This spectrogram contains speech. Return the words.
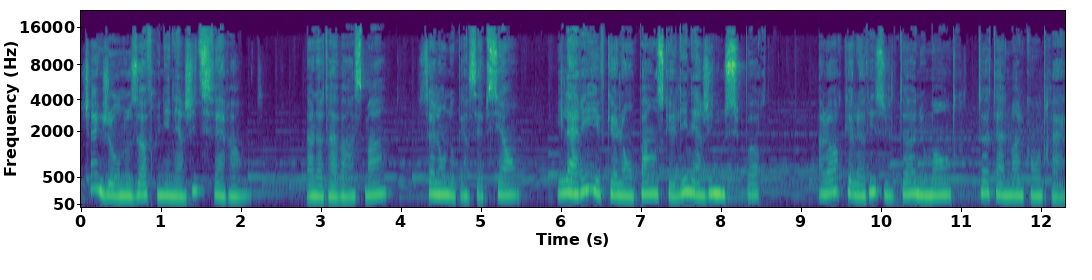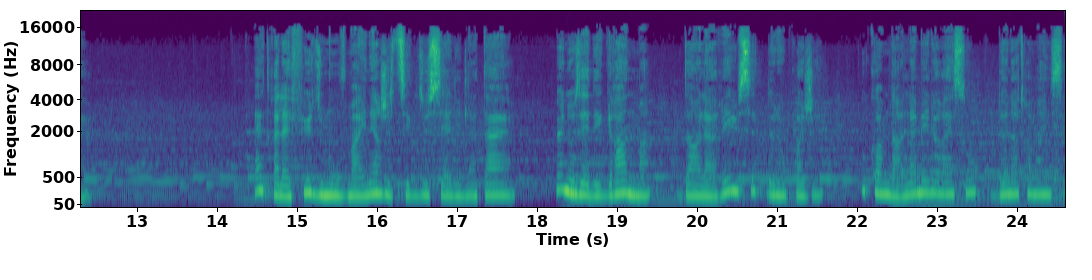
Chaque jour nous offre une énergie différente. Dans notre avancement, selon nos perceptions, il arrive que l'on pense que l'énergie nous supporte alors que le résultat nous montre totalement le contraire. Être à l'affût du mouvement énergétique du ciel et de la terre peut nous aider grandement dans la réussite de nos projets, tout comme dans l'amélioration de notre mindset.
